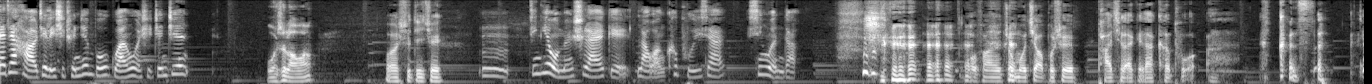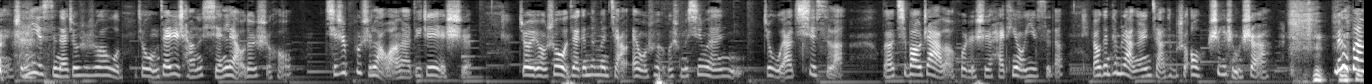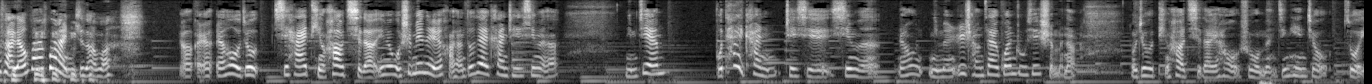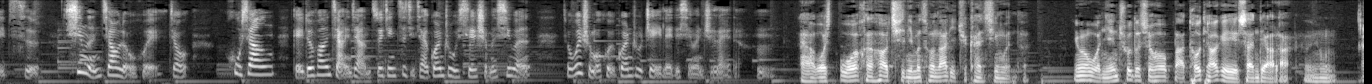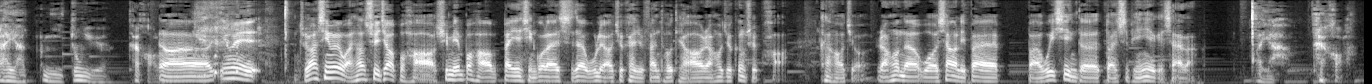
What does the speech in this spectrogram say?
大家好，这里是纯真博物馆，我是真真，我是老王，我是 DJ。嗯，今天我们是来给老王科普一下新闻的。我放着周末觉不睡，爬起来给他科普 啊，困死了。对，什么意思呢？就是说，我就我们在日常的闲聊的时候，其实不止老王了，DJ 也是。就有时候我在跟他们讲，哎，我说有个什么新闻，你就我要气死了，我要气爆炸了，或者是还挺有意思的。然后跟他们两个人讲，他们说，哦，是个什么事儿啊？没有办法聊八卦，你知道吗？然后，然然后我就其实还挺好奇的，因为我身边的人好像都在看这些新闻啊。你们竟然不太看这些新闻，然后你们日常在关注些什么呢？我就挺好奇的。然后我说，我们今天就做一次新闻交流会，就互相给对方讲一讲最近自己在关注一些什么新闻，就为什么会关注这一类的新闻之类的。嗯，啊，我我很好奇你们从哪里去看新闻的。因为我年初的时候把头条给删掉了，嗯，哎呀，你终于太好了。呃，因为主要是因为晚上睡觉不好，睡眠不好，半夜醒过来实在无聊，就开始翻头条，然后就更睡不好，看好久。然后呢，我上个礼拜把微信的短视频也给删了。哎呀，太好了！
